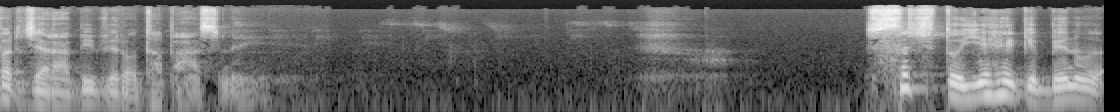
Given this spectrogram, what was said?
पर जरा भी विरोधाभास नहीं। सच तो यह है कि बिना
